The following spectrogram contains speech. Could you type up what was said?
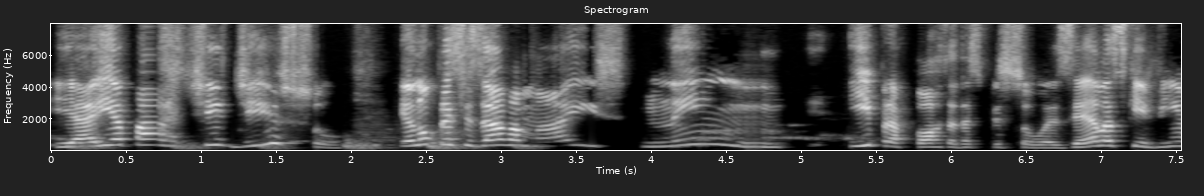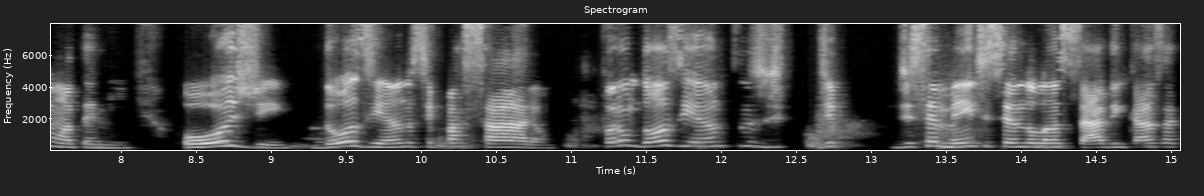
E aí, a partir disso, eu não precisava mais nem ir para a porta das pessoas, elas que vinham até mim. Hoje, 12 anos se passaram. Foram 12 anos de, de, de semente sendo lançada em casa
